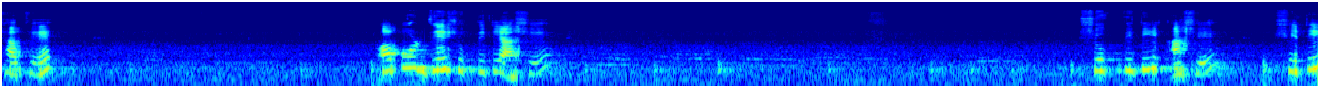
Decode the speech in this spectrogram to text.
সাথে অপর যে শক্তিটি আসে শক্তিটি আসে, সেটি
